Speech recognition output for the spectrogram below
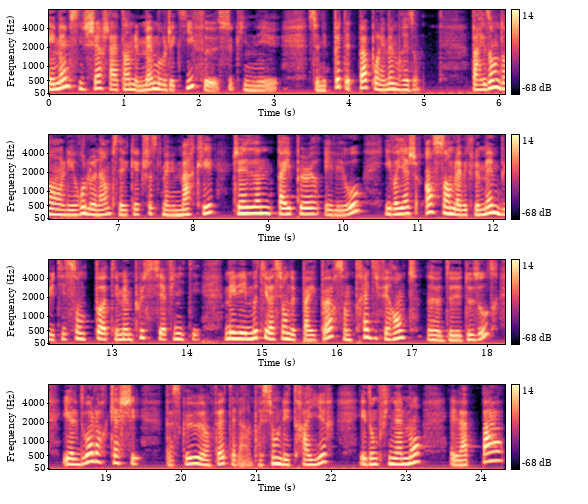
et même s'ils cherchent à atteindre le même objectif, euh, ce qui n'est, ce n'est peut-être pas pour les mêmes raisons. Par exemple, dans les rôles Olympe, c'est quelque chose qui m'avait marqué. Jason, Piper et Léo, ils voyagent ensemble avec le même but, ils sont potes et même plus si affinité. Mais les motivations de Piper sont très différentes euh, des deux autres et elle doit leur cacher parce que en fait, elle a l'impression de les trahir et donc finalement, elle n'a pas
